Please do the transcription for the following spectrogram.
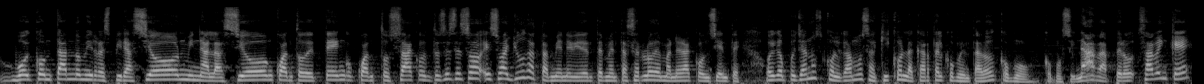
voy contando mi respiración, mi inhalación, cuánto detengo, cuánto saco. Entonces eso, eso ayuda también, evidentemente, a hacerlo de manera consciente. Oigan, pues ya nos colgamos aquí con la carta del comentario como, como si nada, pero ¿saben qué?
